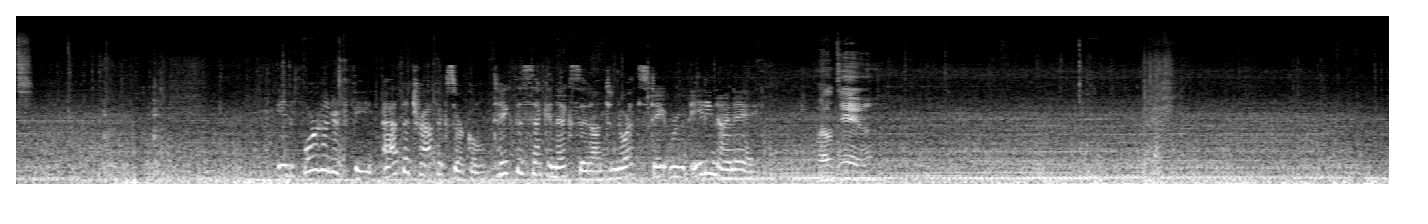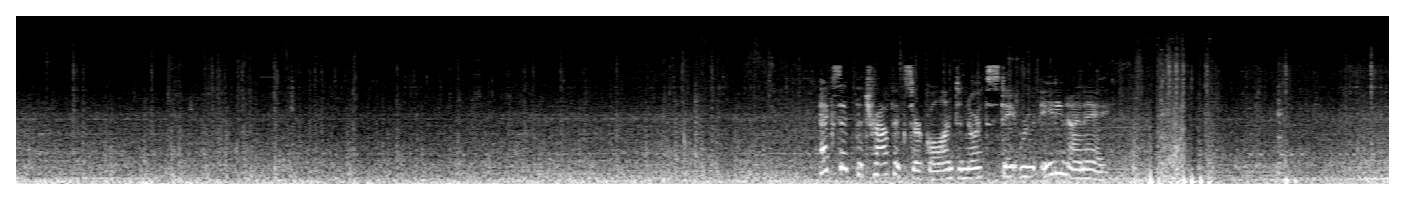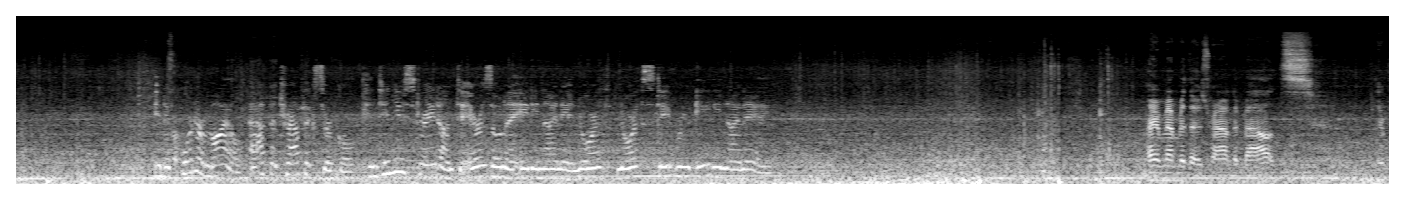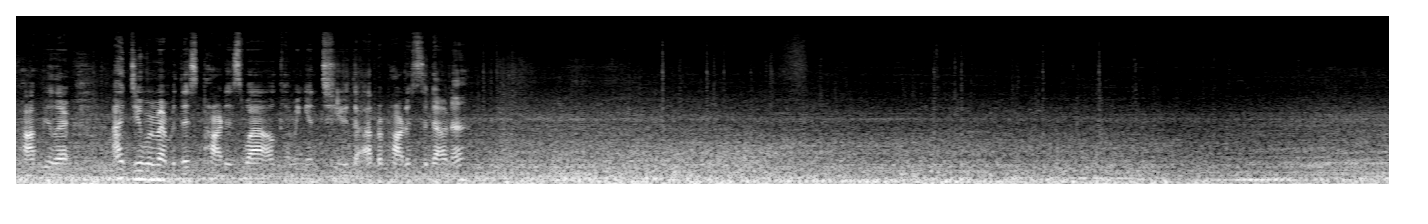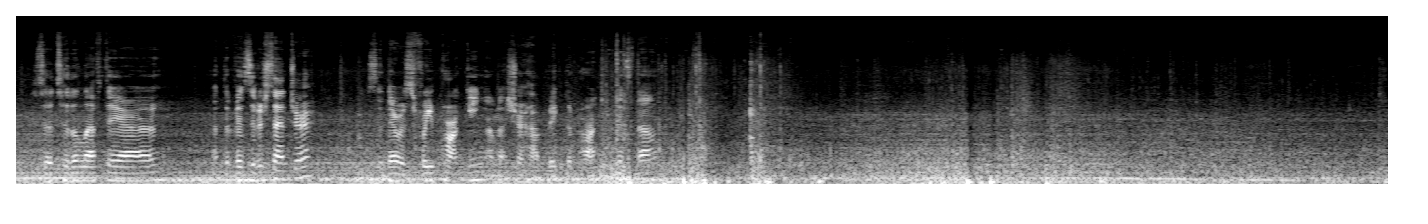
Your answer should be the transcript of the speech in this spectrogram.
In 400 feet, at the traffic circle, take the second exit onto North State Route 89A. Will do. Exit the traffic circle onto North State Route 89A. In a quarter mile, at the traffic circle, continue straight onto Arizona 89A North, North State Route 89A. I remember those roundabouts. They're popular. I do remember this part as well, coming into the upper part of Sedona. So to the left there, at the visitor center, so there was free parking. I'm not sure how big the parking is though.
